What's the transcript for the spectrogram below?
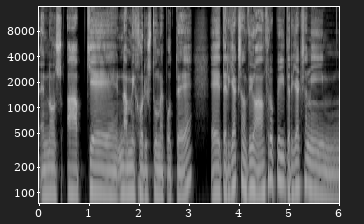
ενός app και να μην χωριστούμε ποτέ. Ε, ταιριάξαν δύο άνθρωποι, ταιριάξαν οι,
